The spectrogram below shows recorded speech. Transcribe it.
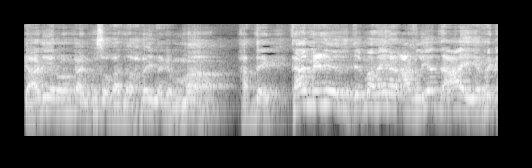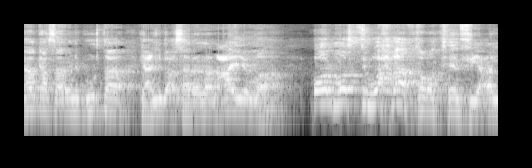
gaadhi yaroo halkaa aynu ka soo qaadna waxba inaga maaha haddee taa micnaheedu dee maaha inaan caqliyadda caayaya ragga halkaa saaran buurta yani libax saaran aan caayaya maaha almost waxbaad qabateen fiican.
